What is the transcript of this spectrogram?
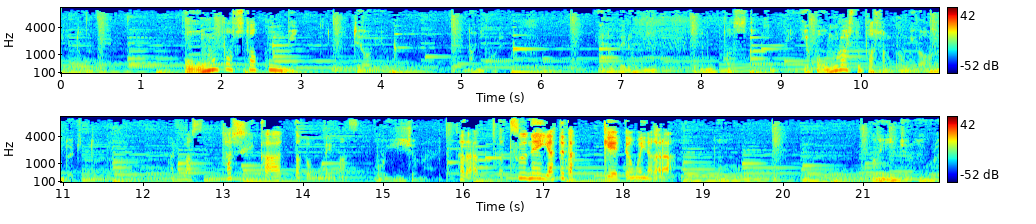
けど、お、オムパスタコンビってあるよ。べるオム、オムパスタコンビ。やっぱオムライスとパスタのコンビがあるんだよ、きっと。あります。確かあったと思います。あ、いいじゃない。ただ、通年やってたっけって思いながら、いいんじゃないこれ？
